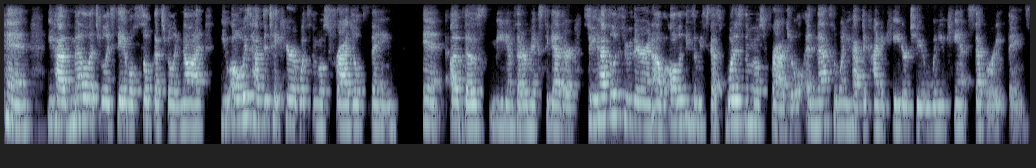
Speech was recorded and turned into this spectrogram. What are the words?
pin, you have metal that's really stable, silk that's really not. You always have to take care of what's the most fragile thing in, of those mediums that are mixed together. So you have to look through there and of all the things that we discussed, what is the most fragile? And that's the one you have to kind of cater to when you can't separate things.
